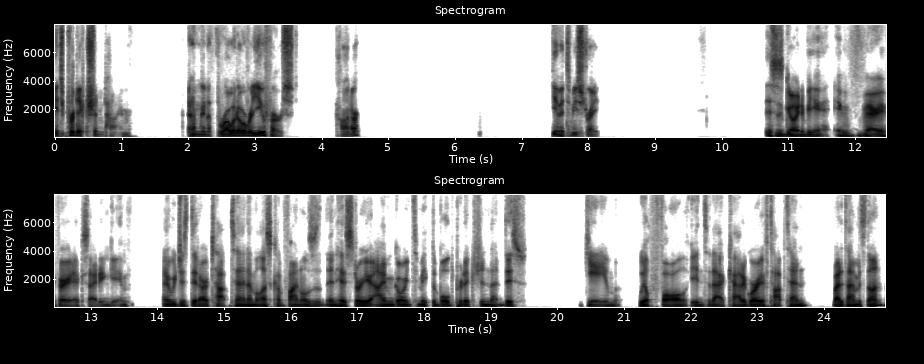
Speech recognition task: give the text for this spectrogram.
It's prediction time. And I'm going to throw it over you first. Connor, give it to me straight. This is going to be a very, very exciting game. And we just did our top 10 MLS Cup finals in history. I'm going to make the bold prediction that this game will fall into that category of top 10 by the time it's done.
